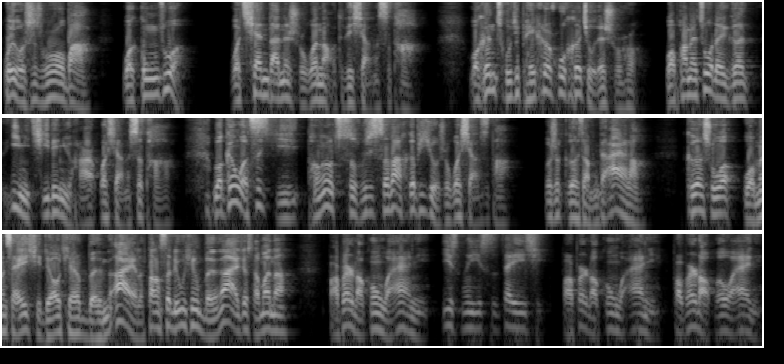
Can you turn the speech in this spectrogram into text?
我有时候吧，我工作，我签单的时候，我脑袋里想的是他。我跟出去陪客户喝酒的时候。我旁边坐了一个一米七的女孩，我想的是她。我跟我自己朋友吃出去吃饭喝啤酒时候，我想的是她。我说哥怎么的爱了？哥说我们在一起聊天文爱了。当时流行文爱叫什么呢？宝贝儿老公我爱你，一生一世在一起。宝贝儿老公我爱你，宝贝儿老婆我爱你。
